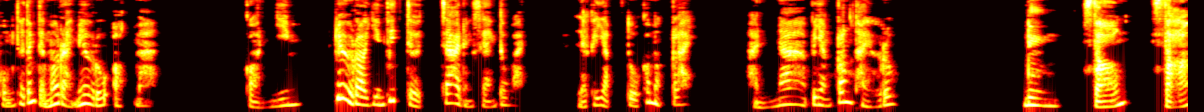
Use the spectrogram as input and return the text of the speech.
ผมเธอตั้งแต่เมื่อไหร่ไม่รู้ออกมา ก่อนยิ้ม ด้วยรอยยิ้มที่เจิดจ้าดังแสงตะวัน และขยับตัวเข้ามาใกล้ หันหน้าไปยังกล้องถ่ายรูปหนึ่งสองสาม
